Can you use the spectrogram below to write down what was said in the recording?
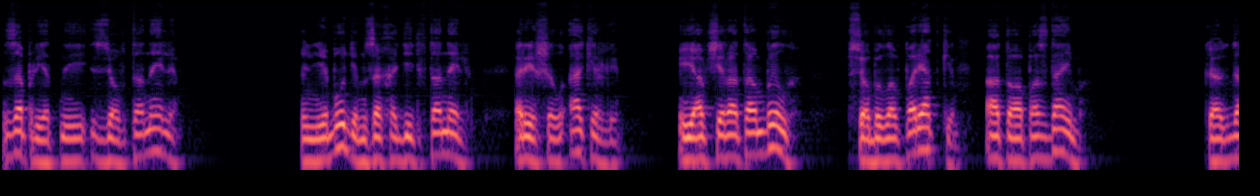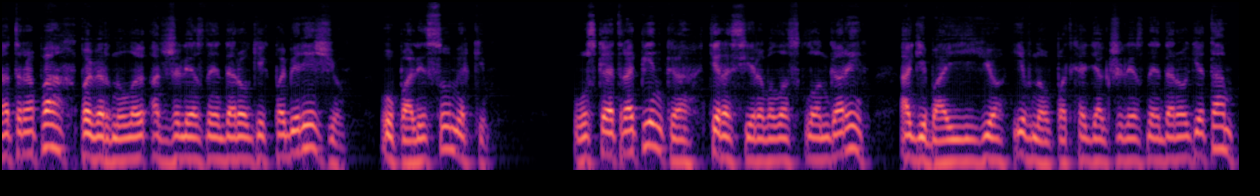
запретный зев тоннеля. «Не будем заходить в тоннель», — решил Акерли. «Я вчера там был. Все было в порядке, а то опоздаем». Когда тропа повернула от железной дороги к побережью, упали сумерки. Узкая тропинка террасировала склон горы, огибая ее и вновь подходя к железной дороге там,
